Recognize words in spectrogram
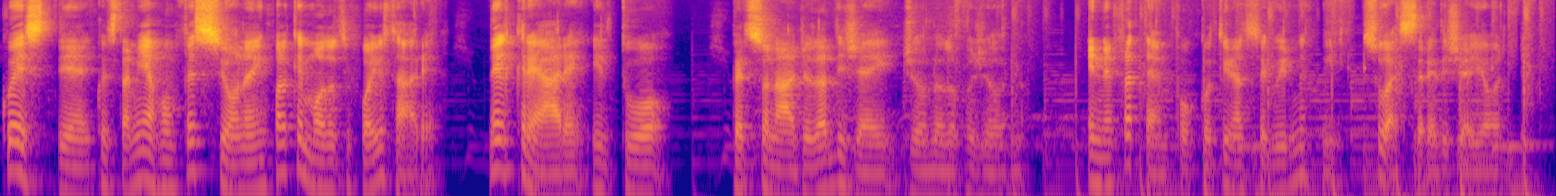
queste, questa mia confessione in qualche modo ti può aiutare nel creare il tuo personaggio da DJ giorno dopo giorno. E nel frattempo continua a seguirmi qui su Essere DJ Oggi.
